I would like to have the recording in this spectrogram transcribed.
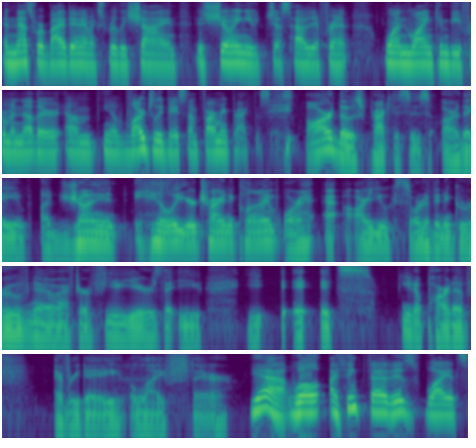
And that's where biodynamics really shine, is showing you just how different one wine can be from another, um, you know, largely based on farming practices. Are those practices, are they a giant hill you're trying to climb? Or are you sort of in a groove now after a few years that you, you it, it's, you know, part of everyday life there. Yeah, well, I think that is why it's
